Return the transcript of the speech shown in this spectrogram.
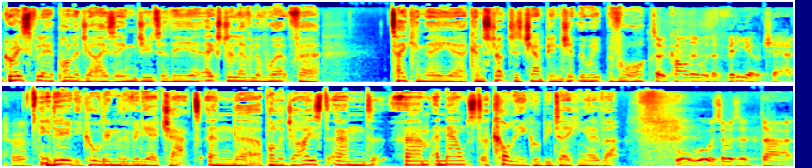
gracefully apologising due to the uh, extra level of work for taking the uh, Constructors' Championship the week before. So he called in with a video chat, huh? He did. He called in with a video chat and uh, apologised and um, announced a colleague would be taking over. Ooh, ooh, so is it, uh,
